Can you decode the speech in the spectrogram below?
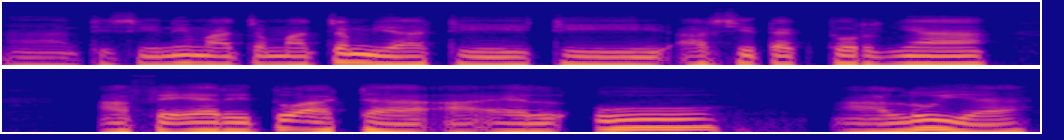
Nah di sini macam-macam ya di di arsitekturnya AVR itu ada ALU ALU ya.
